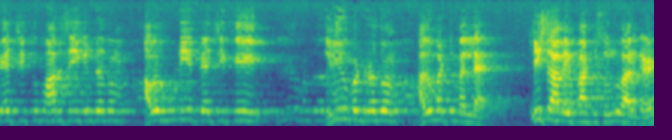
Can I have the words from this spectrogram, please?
பேச்சுக்கு மாறு செய்கின்றதும் அவர்களுடைய பேச்சுக்கு இழிவு பண்றதும் அது மட்டுமல்ல. ஈசாவை பார்த்து சொல்லுவார்கள்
